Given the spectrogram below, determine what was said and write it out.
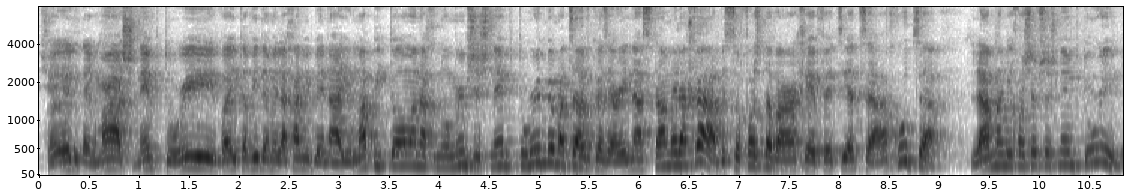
שואלת הגמרא, שניהם פטורים, והיית תביד המלאכה מבעיניי, ומה פתאום אנחנו אומרים ששניהם פטורים במצב כזה? הרי נעשתה מלאכה, בסופו של דבר החפץ יצא החוצה. למה אני חושב ששניהם פטורים?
